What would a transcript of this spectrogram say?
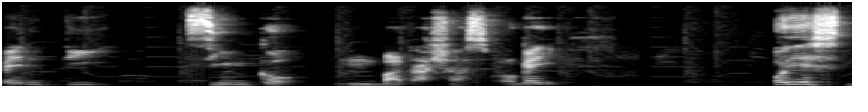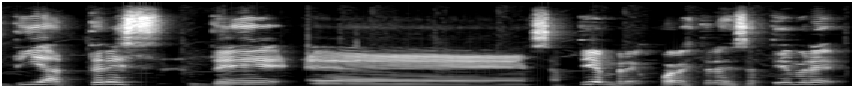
25 batallas, ¿ok? Hoy es día 3 de eh, septiembre, jueves 3 de septiembre,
